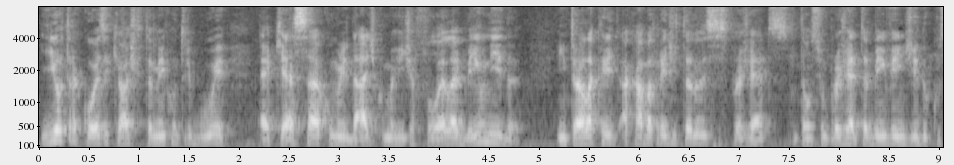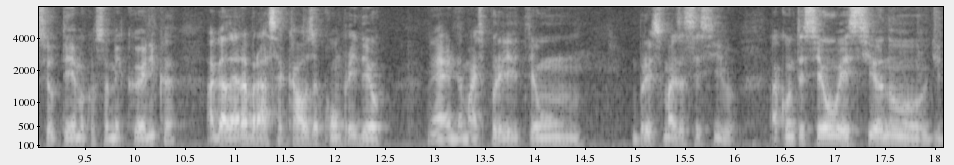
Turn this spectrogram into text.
E outra coisa que eu acho que também contribui é que essa comunidade, como a gente já falou, ela é bem unida. Então ela acaba acreditando nesses projetos. Então se um projeto é bem vendido com o seu tema, com a sua mecânica, a galera abraça a causa, compra e deu. Né? Ainda mais por ele ter um, um preço mais acessível. Aconteceu esse ano de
